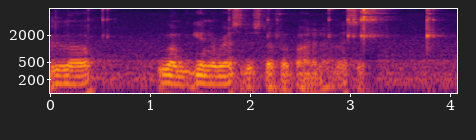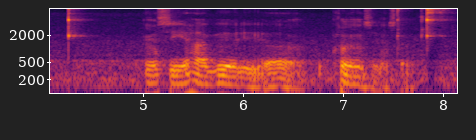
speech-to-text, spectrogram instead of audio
You know, we're gonna be getting the rest of the stuff up out of there. Let's see. And see how good it uh, cleans it and stuff.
